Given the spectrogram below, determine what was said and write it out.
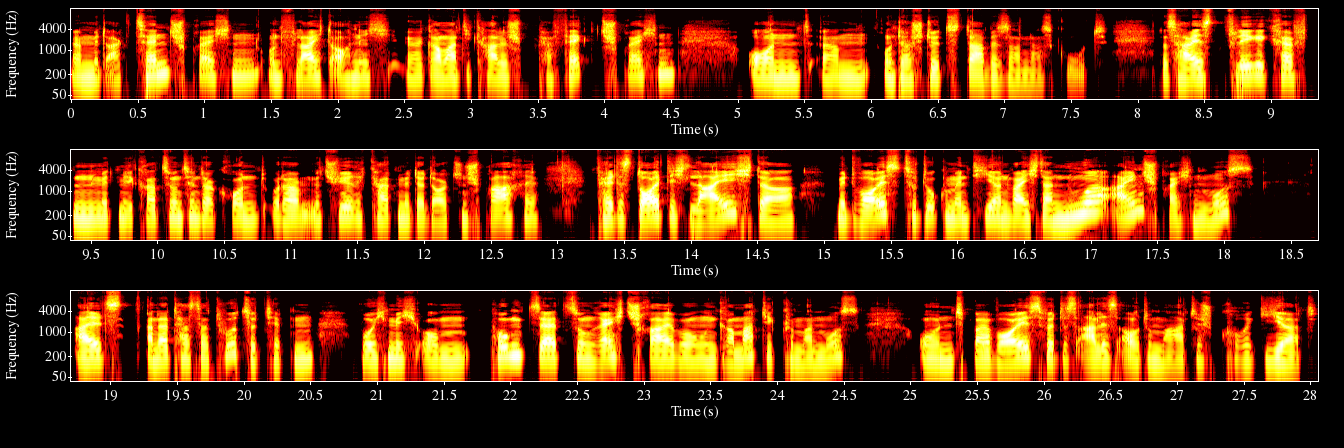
äh, mit Akzent sprechen und vielleicht auch nicht äh, grammatikalisch perfekt sprechen und ähm, unterstützt da besonders gut. Das heißt, Pflegekräften mit Migrationshintergrund oder mit Schwierigkeiten mit der deutschen Sprache fällt es deutlich leichter, mit Voice zu dokumentieren, weil ich da nur einsprechen muss, als an der Tastatur zu tippen, wo ich mich um Punktsetzung, Rechtschreibung und Grammatik kümmern muss. Und bei Voice wird es alles automatisch korrigiert.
